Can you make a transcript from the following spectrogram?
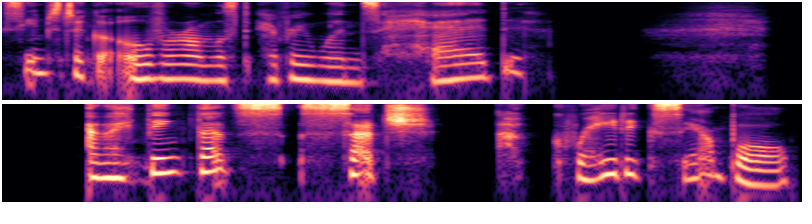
Seems to go over almost everyone's head. And I think that's such a great example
